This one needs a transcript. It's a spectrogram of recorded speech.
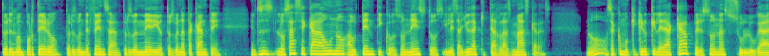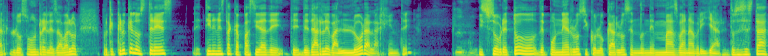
Tú eres buen portero, tú eres buen defensa, tú eres buen medio, tú eres buen atacante. Entonces los hace cada uno auténticos, honestos y les ayuda a quitar las máscaras. ¿no? O sea, como que creo que le da a cada persona su lugar, los honra y les da valor. Porque creo que los tres tienen esta capacidad de, darle valor a la gente y sobre todo de ponerlos y colocarlos en donde más van a brillar. Entonces esta,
